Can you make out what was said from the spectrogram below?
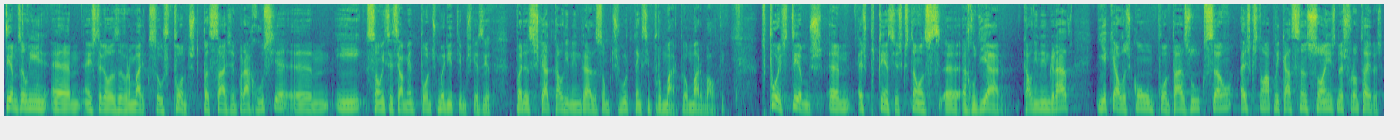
Temos ali um, as estrelas a vermelho, que são os pontos de passagem para a Rússia um, e são essencialmente pontos marítimos, quer dizer, para se chegar de Kaliningrado a São Petersburgo tem que se ir por mar, pelo mar Báltico. Depois temos um, as potências que estão a, a, rodear Kaliningrado e aquelas com um ponto azul que são as que estão a aplicar sanções nas fronteiras.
